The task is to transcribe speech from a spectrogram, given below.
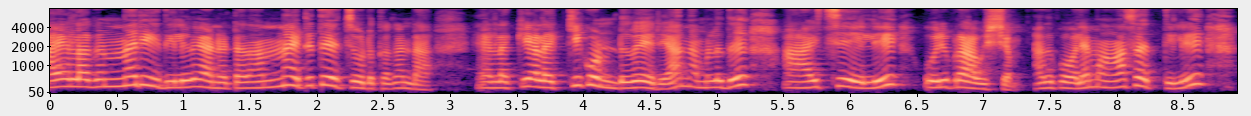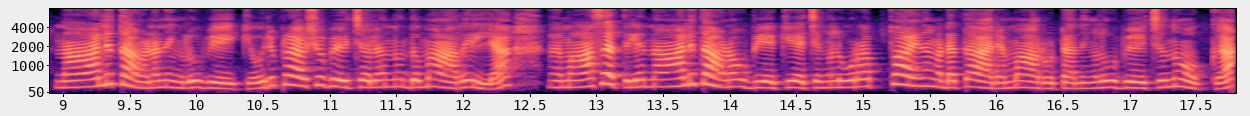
ആ ഇളകുന്ന രീതിയിൽ വേണം കേട്ടോ. നന്നായിട്ട് തേച്ച് കൊടുക്കുക കണ്ട? ഇളക്കി ഇളക്കി കൊണ്ടുവരിക നമ്മളിത് ആഴ്ചയിൽ ഒരു പ്രാവശ്യം. അതുപോലെ മാസത്തിൽ നാല് തവണ നിങ്ങൾ ഉപയോഗിക്കുക. ഒരു പ്രാവശ്യം ഉപയോഗിച്ചാലൊന്നും ഇത് മാറില്ല. മാസത്തിൽ നാല് തവണ ഉപയോഗിക്കുക വെച്ചെങ്കിൽ ഉറപ്പായി നിങ്ങളുടെ താരം മാറും കേട്ടോ നിങ്ങൾ ഉപയോഗിച്ച് നോക്കുക.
